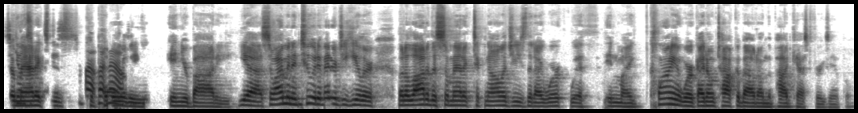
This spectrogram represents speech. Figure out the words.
Somatics is corporally in your body. Yeah. So I'm an intuitive energy healer, but a lot of the somatic technologies that I work with in my client work, I don't talk about on the podcast, for example,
